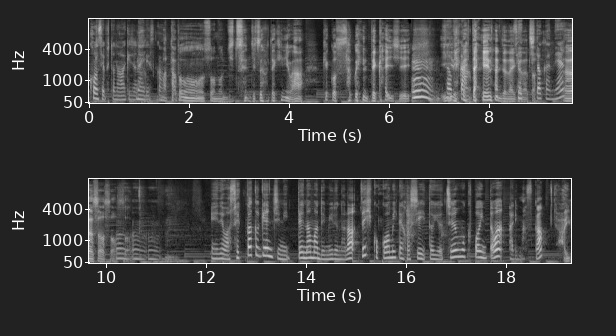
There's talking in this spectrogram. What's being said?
コンセプトなわけじゃないですか、まあ多分その実 実務的には結構作品でかいし、うんそ入れ替え大変なんじゃないかなと。設置とかね。うんそうそうそう。うんうんうんうんえーではせっかく現地に行って生で見るならぜひここを見てほしいという注目ポイントはありますか？はい、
